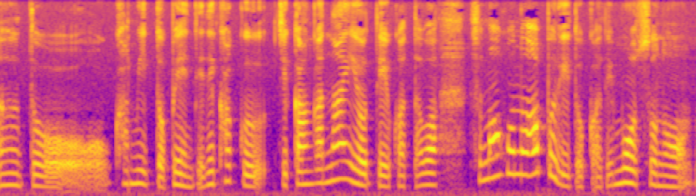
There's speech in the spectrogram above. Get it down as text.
うんと紙とペンでね書く時間がないよっていう方はスマホのアプリとかでもその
